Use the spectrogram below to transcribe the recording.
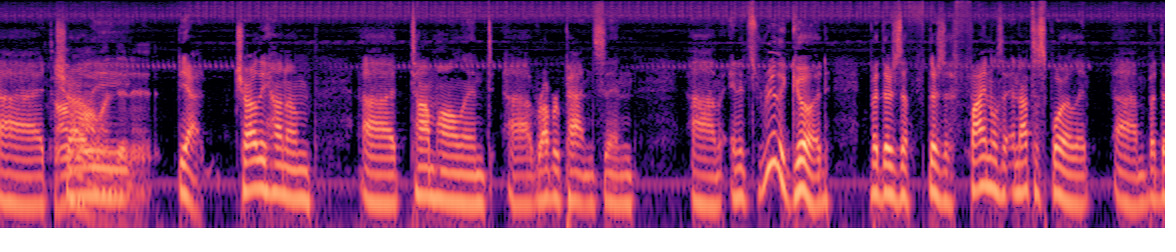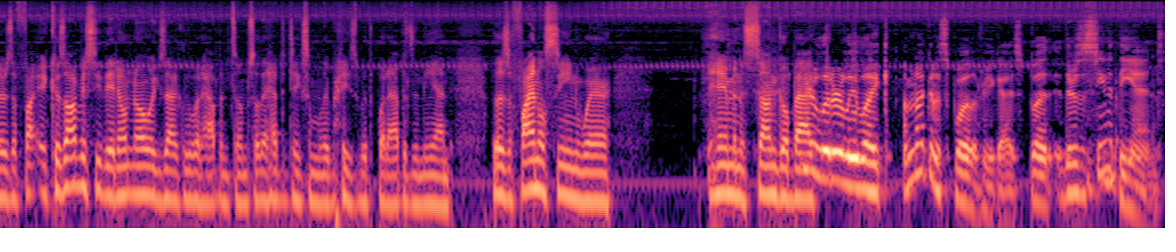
uh, Charlie. Holland in it. Yeah, Charlie Hunnam, uh, Tom Holland, uh, Robert Pattinson, um, and it's really good. But there's a there's a final, and not to spoil it, um, but there's a because obviously they don't know exactly what happened to him, so they had to take some liberties with what happens in the end. But there's a final scene where him and his son go back. You're literally like, I'm not going to spoil it for you guys, but there's a scene at the end.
